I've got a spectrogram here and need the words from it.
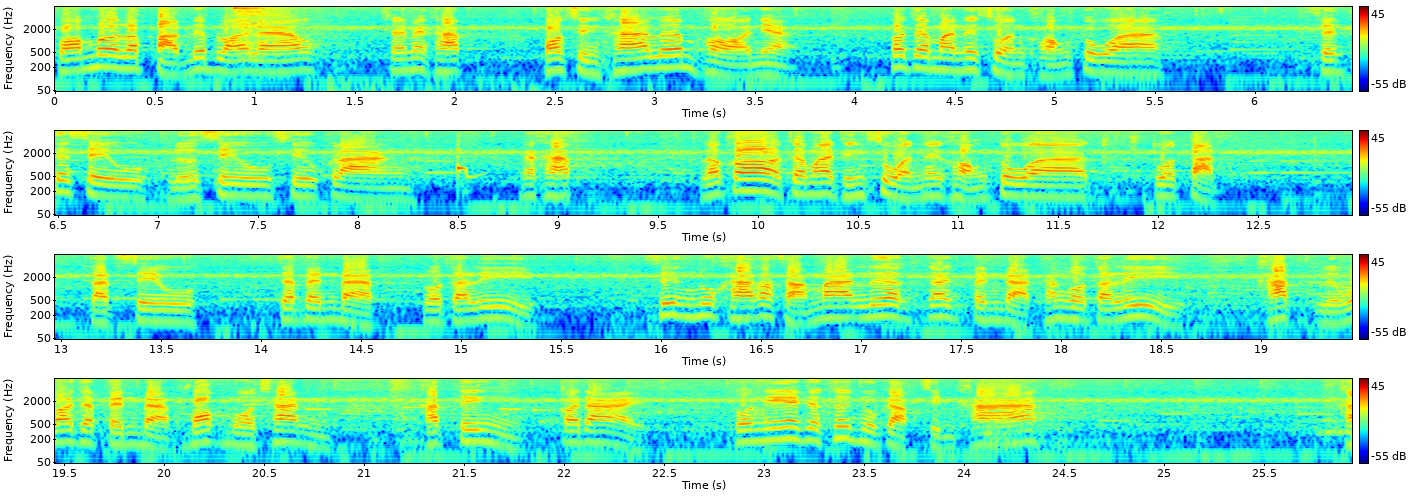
ฟอร์เมอร์เราปรับเรียบร้อยแล้วใช่ไหมครับ พอสินค้าเริ่มห่อเนี่ย ก็จะมาในส่วนของตัวเซนเตอร์ซิลหรือซิลซิลกลางนะครับ แล้วก็จะมาถึงส่วนในของตัวตัวตัดตัดซิลจะเป็นแบบโรตารี่ซึ่งลูกค้าก็สามารถเลือกได้เป็นแบบทั้งโรตารี่คัตหรือว่าจะเป็นแบบบล็อกโมชั่นคัตติ้งก็ได้ ตัวนี้จะขึ้นอยู่กับสินค้า ข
